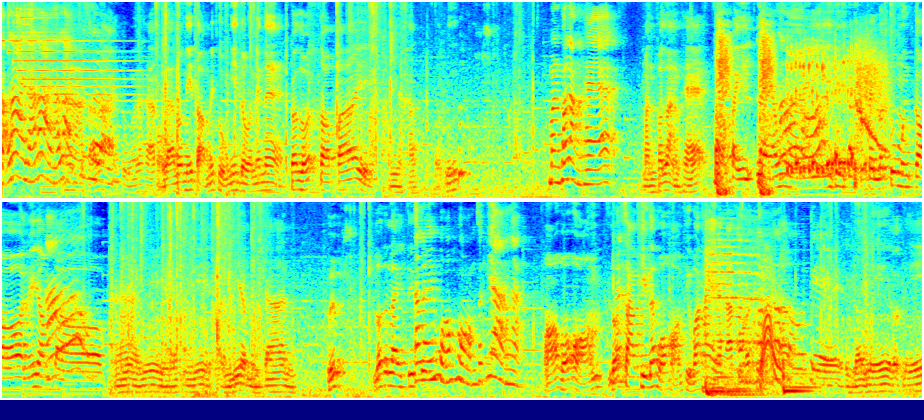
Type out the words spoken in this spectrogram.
สาหร่ายสาหร่ายสาหร่ายอ่าจริงสาเลหร่ายยถูกแล้วนะครับของแล้วรสนี้ตอบไม่ถูกนี่โดนแน่ๆ ก็รสต่อไปนี่นะครับรสนี้ มันฝรั่งแท้ มันฝรั่งแท้ตอบไปแล้วไงเป็นรสกุ้งมังกรไม่ยอมตอบอ่านี่รสนี้อันเรียบเหมือนกันปึ๊บรสอะไรติ๊ดอะไรหัวหอมสักอย่างอะอ๋อหัวหอมรสซาวครีมและหัวหอมถือว่าให้นะครับถือว่าถูกครับโอเค รสนี้รสนี้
